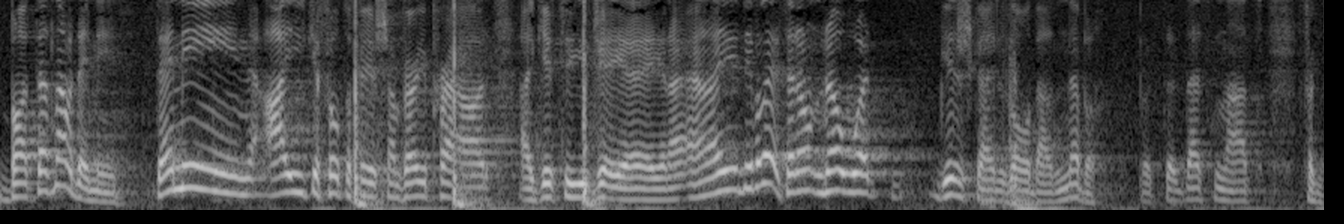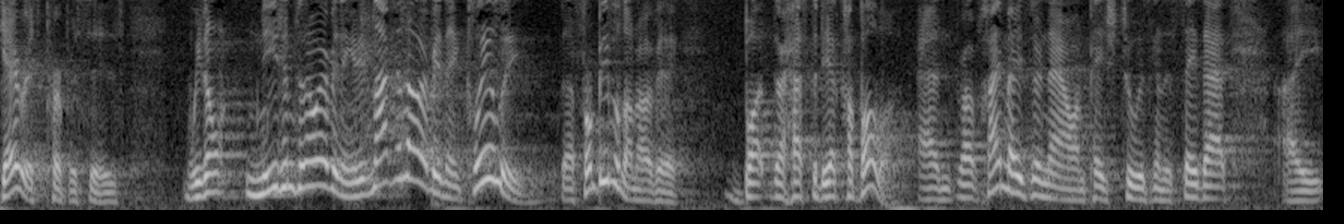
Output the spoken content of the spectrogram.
But that's not what they mean. They mean, I eat gefilte fish, I'm very proud, I give to the UJA, and I, and I they believe. They don't know what Yiddishkeit is all about in Nebuch. But th- that's not, for Geras purposes, we don't need him to know everything. He's not going to know everything, clearly. The from people don't know everything. But there has to be a Kabbalah. And Rabbi Chaim Ezer now on page two is going to say that. I,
